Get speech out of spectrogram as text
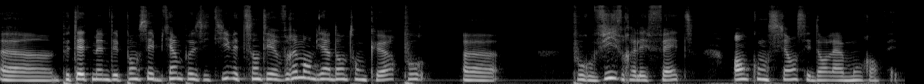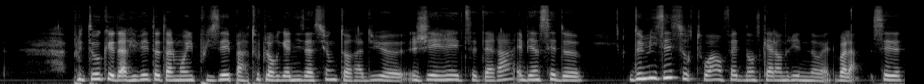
euh, peut-être même des pensées bien positives et te sentir vraiment bien dans ton cœur pour euh, pour vivre les fêtes en conscience et dans l'amour en fait plutôt que d'arriver totalement épuisé par toute l'organisation que tu dû euh, gérer, etc. Eh bien, c'est de de miser sur toi en fait dans ce calendrier de Noël. Voilà, c'est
